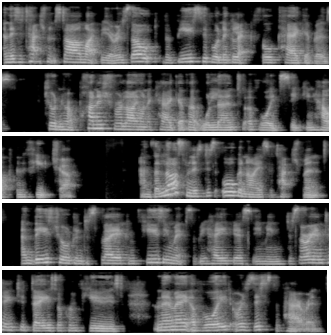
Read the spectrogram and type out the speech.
And this attachment style might be a result of abusive or neglectful caregivers. Children who are punished for relying on a caregiver will learn to avoid seeking help in the future. And the last one is disorganized attachment. And these children display a confusing mix of behavior, seeming disorientated, dazed, or confused, and they may avoid or resist the parent.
